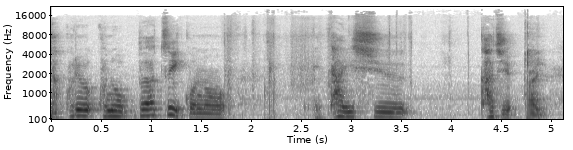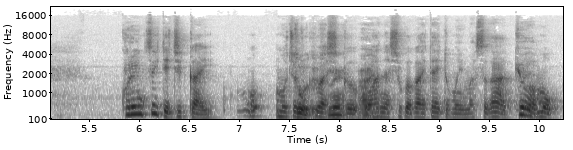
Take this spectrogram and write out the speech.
じゃあこれをこの分厚いこのえ大衆果樹。はい、これについて次回ももうちょっと詳しくお話を伺いたいと思いますが、今日はも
